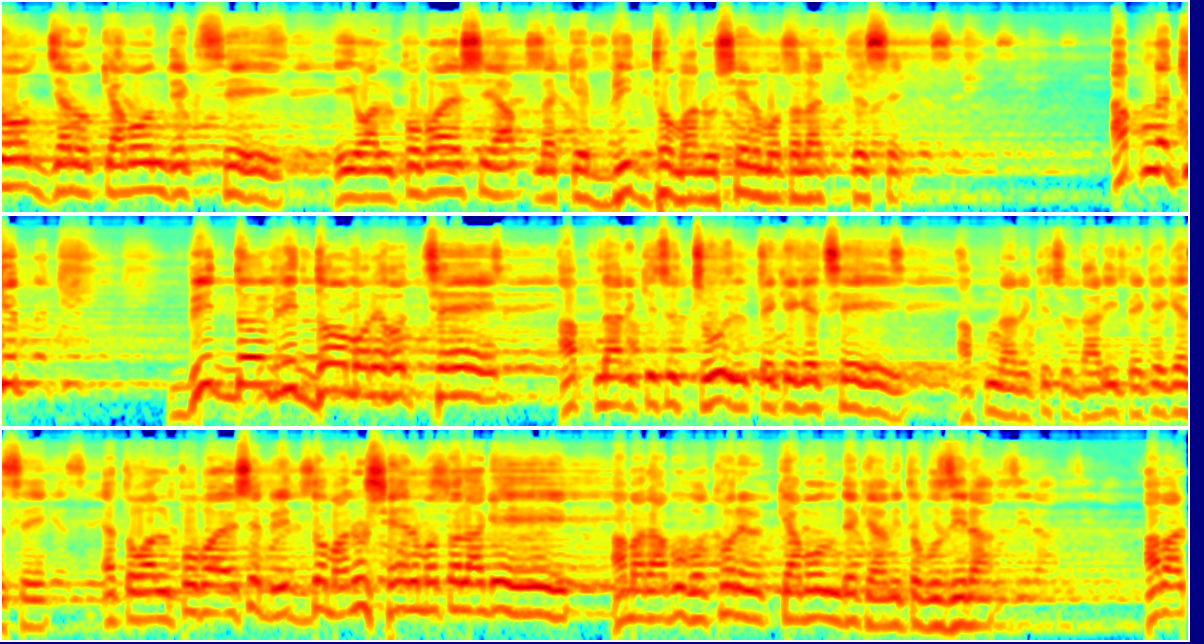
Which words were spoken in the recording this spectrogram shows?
চোখ যেন কেমন দেখছে। এই অল্প বয়সে আপনাকে বৃদ্ধ মানুষের মতো লাগতেছে। আপনাকে বৃদ্ধ বৃদ্ধ মনে হচ্ছে, আপনার কিছু চুল পেকে গেছে, আপনার কিছু দাড়ি পেকে গেছে। এত অল্প বয়সে বৃদ্ধ মানুষের মতো লাগে, আমার আবু বকরের কেমন দেখে আমি তো বুঝি না। আবার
